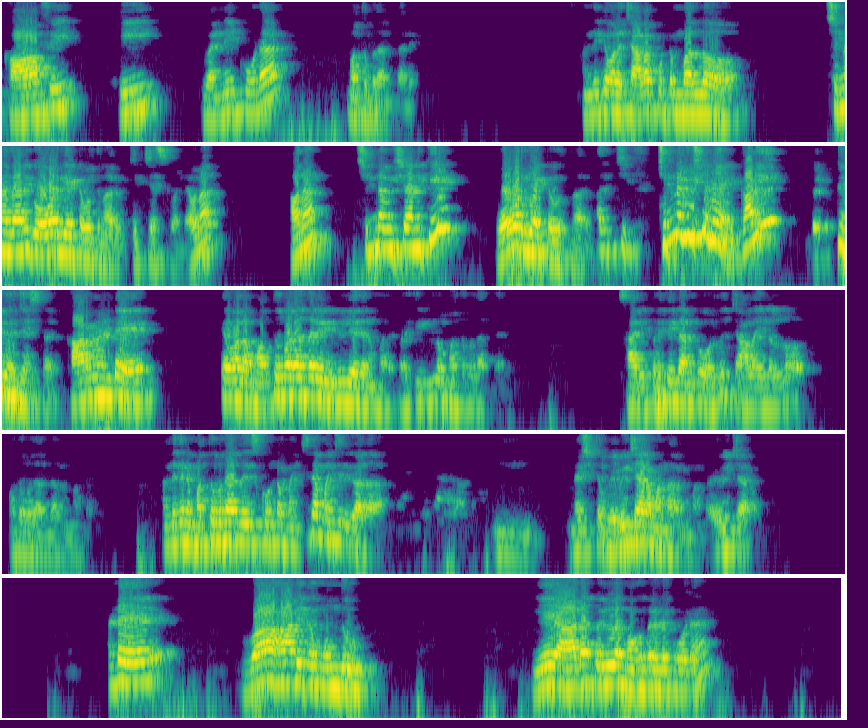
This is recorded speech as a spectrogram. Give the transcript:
కాఫీ టీ ఇవన్నీ కూడా మత్తు పదార్థాలే. అందుకే వాళ్ళ చాలా కుటుంబాల్లో చిన్నదానికి ఓవర్ రియాక్ట్ అవుతున్నారు. చెక్ చేసుకోండి. అవునా? అవునా? చిన్న విషయానికి ఓవర్ రియాక్ట్ అవుతున్నారు. అది చి- చిన్న విషయమే కానీ గట్టిగా చేస్తారు. కారణం అంటే ఇవాళ మత్తు పదార్థాలు ఇల్లు లేదనమాట ప్రతి ఇంట్లో మత్తు పదార్థాలు. సారీ ప్రతి ఇల్లు అనుకోకూడదు. చాలా ఇళ్ళలో మత్తు పదార్థాలు అనమాట అందుకని మత్తు పదార్థాలు తీసుకుంటాం మంచిదా? మంచిది కాదా? నెక్స్ట్ వ్యభిచారం అన్నారనమాట వ్యభిచారం. అంటే వివాహానికి ముందు ఏ ఆడపిల్ల మగపిల్లలు కూడా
